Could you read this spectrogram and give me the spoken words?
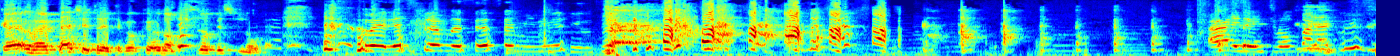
Quero- Repete, treta, que eu- não preciso ouvir isso de novo. Ofereço pra você essa menina esse. Ai, gente, vamos parar com isso.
